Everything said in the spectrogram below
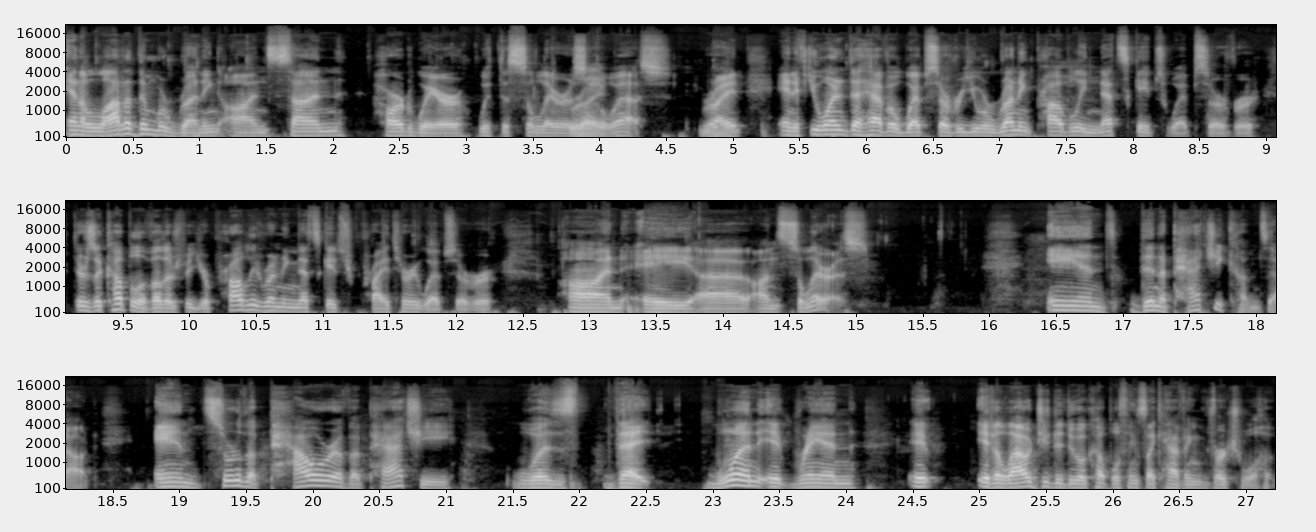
and a lot of them were running on Sun hardware with the Solaris right. OS right? right? And if you wanted to have a web server, you were running probably Netscape's web server. There's a couple of others, but you're probably running Netscape's proprietary web server on a uh, on Solaris. And then Apache comes out, and sort of the power of Apache was that one, it ran it it allowed you to do a couple of things like having virtual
